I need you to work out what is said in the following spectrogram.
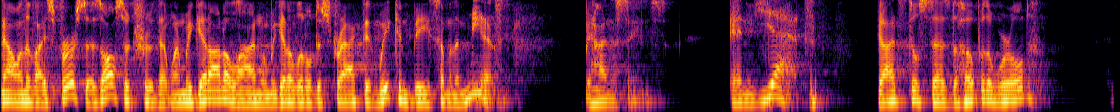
Now, and the vice versa is also true that when we get out of line, when we get a little distracted, we can be some of the meanest behind the scenes. And yet, God still says the hope of the world is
